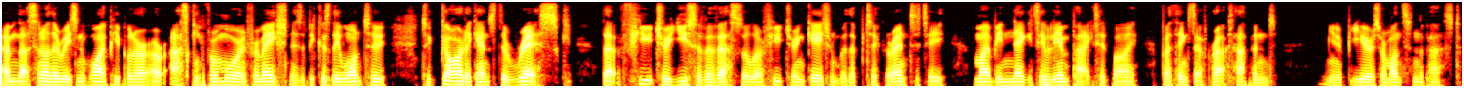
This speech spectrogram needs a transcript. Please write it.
um, that's another reason why people are, are asking for more information is because they want to to guard against the risk that future use of a vessel or future engagement with a particular entity might be negatively impacted by by things that have perhaps happened you know years or months in the past.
